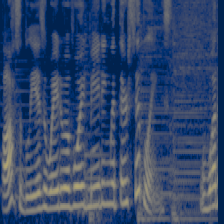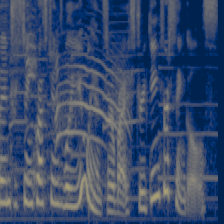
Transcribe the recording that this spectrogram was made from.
possibly as a way to avoid mating with their siblings. What interesting questions will you answer by streaking for singles?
